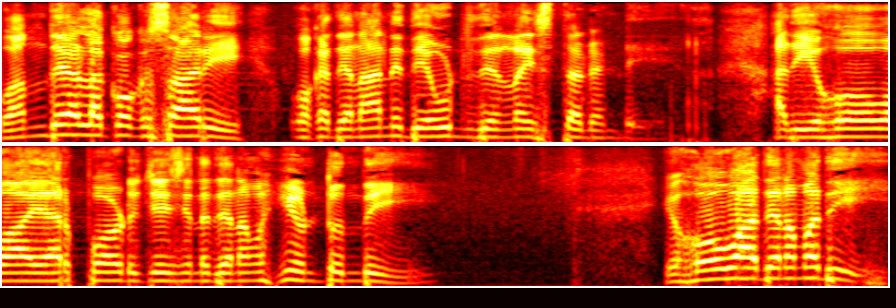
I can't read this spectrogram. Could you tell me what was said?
వందేళ్ళకు ఒకసారి ఒక దినాన్ని దేవుడు నిర్ణయిస్తాడండి. అది యహోవా ఏర్పాటు చేసిన దినమై ఉంటుంది. యహోవా దినమది.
